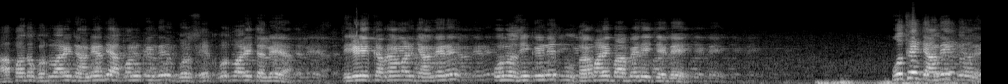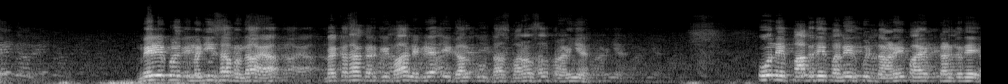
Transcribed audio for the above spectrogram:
ਆਪਾਂ ਤਾਂ ਗੁਰਦੁਆਰੇ ਜਾਂਦੇ ਆ ਤੇ ਆਪਾਂ ਨੂੰ ਕਹਿੰਦੇ ਨੇ, ਗੁਰਸਿੱਖ ਗੁਰਦੁਆਰੇ ਚੱਲੇ ਆ। ਤੇ ਜਿਹੜੇ ਕਬਰਾਂ ਵਾਲੇ ਜਾਂਦੇ ਨੇ, ਉਹਨੂੰ ਅਸੀਂ ਕਹਿੰਦੇ ਭੂਤਾਂ ਵਾਲੇ ਬਾਬੇ ਦੇ ਚੇਲੇ। ਉੱਥੇ ਜਾਂਦੇ ਕਿਉਂ ਨੇ ਮੇਰੇ ਕੋਲ ਇੱਕ ਮੰਜੀ ਸਾਹਿਬ ਬੰਦਾ ਆਇਆ। ਮੈਂ ਕਥਾ ਕਰਕੇ ਬਾਹਰ ਨਿਕਲਿਆ, ਇਹ ਗੱਲ ਕੋ 10 12 ਸਾਲ ਪੁਰਾਣੀ ਹੈ। ਉਹਨੇ ਪੱਗ ਦੇ ਪੱਲੇ ਕੋਈ ਦਾਣੇ ਪਾਏ ਕਣਕ ਦੇ।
